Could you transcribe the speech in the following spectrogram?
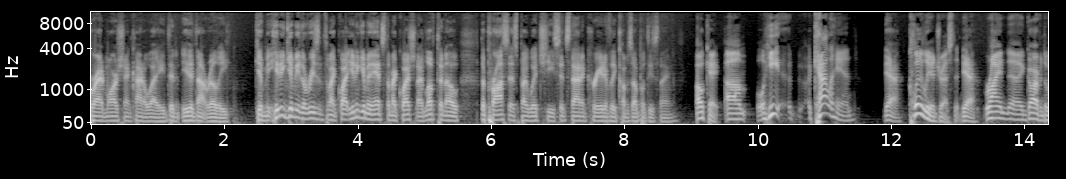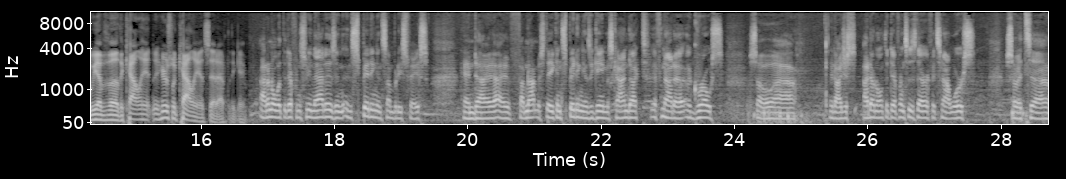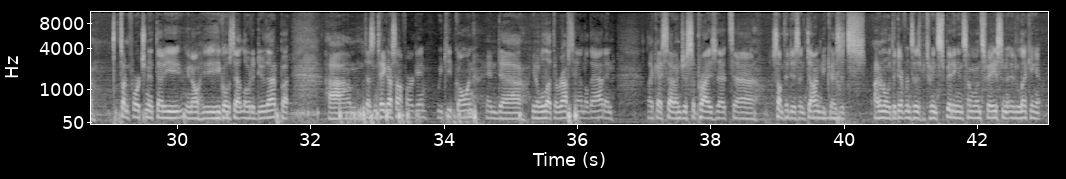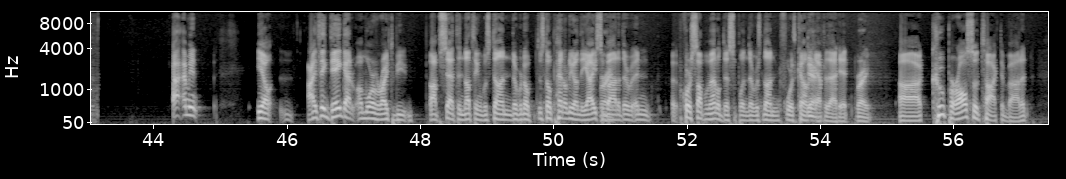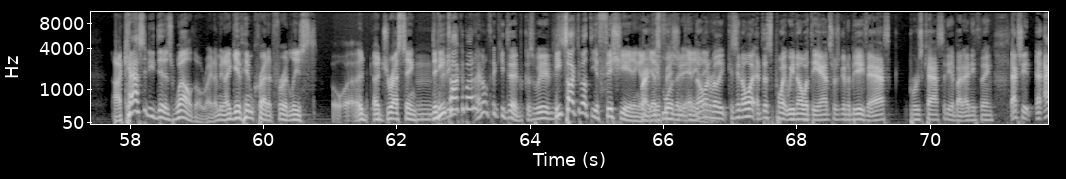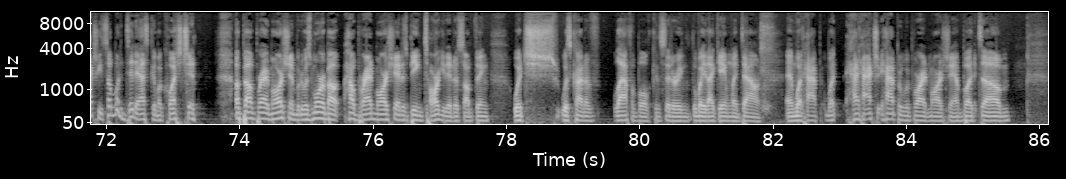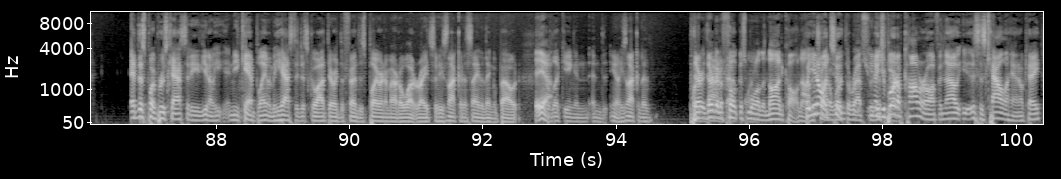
Brad Marchand kind of way. He didn't. He did not really give me. He didn't give me the reason to my question. He didn't give me the answer to my question. I'd love to know the process by which he sits down and creatively comes up with these things. Okay. Um, well, he Callahan Yeah, clearly addressed it. yeah. Ryan uh, Garvin, do we have uh, the Callahan? Here's what Callahan said after the game. I don't know what the difference between that is and, and spitting in somebody's face. And uh, I- if I'm not mistaken, spitting is a game misconduct, if not a, a gross. So, uh, you know, I just I don't know what the difference is there if it's not worse. So it's uh, it's unfortunate that he you know he, he goes that low to do that, but um, it doesn't take us off our game. We keep going, and uh, you know we'll let the refs handle that. And like I said, I'm just surprised that uh, something isn't done because it's I don't know what the difference is between spitting in someone's face and, and licking it. I, I mean, you know, I think they got a more of a right to be upset that nothing was done. There were no, there's no penalty on the ice Right. about it. There, and of course, supplemental discipline. There was none forthcoming Yeah. after that hit. Right. Uh, Cooper also talked about it. Uh, Cassidy did as well, though, right? I mean, I give him credit for at least uh, addressing. did he talk about it? Mm, I don't think he did because we. He talked about the officiating, I right, guess, more than officiating. anything. No one really because you know what? At this point, we know what the answer is going to be. If you ask Bruce Cassidy about anything, actually, actually, someone did ask him a question about Brad Marchand, but it was more about how Brad Marchand is being targeted or something, which was kind of laughable considering the way that game went down and what happened, what had actually happened with Brad Marchand. But um, at this point, Bruce Cassidy, you know, he, and you can't blame him. He has to just go out there and defend his player no matter what, right? So he's not going to say anything about Yeah. licking, and, and you know, he's not going to. they're they're going to focus more on the non-call now. But you know what? to Too, the refs. you know, you brought up Komarov, and now this is Callahan. Okay,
